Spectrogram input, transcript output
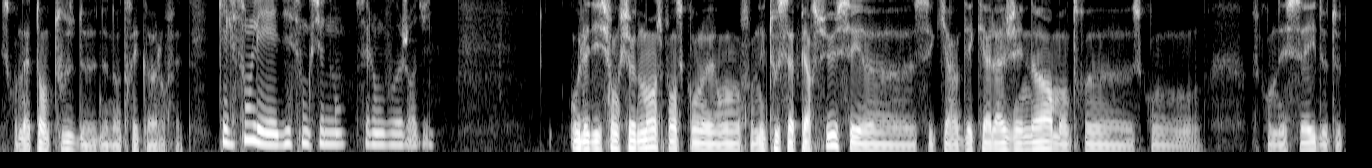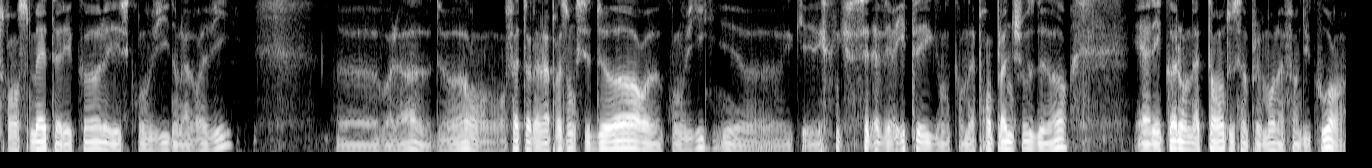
ce qu'on attend tous de, de notre école, en fait. Quels sont les dysfonctionnements, selon vous, aujourd'hui? Ou les dysfonctionnements, je pense qu'on on, est tous aperçus, c'est euh, qu'il y a un décalage énorme entre euh, ce qu'on qu'on essaye de te transmettre à l'école et ce qu'on vit dans la vraie vie. Euh, voilà, dehors, en fait, on a l'impression que c'est dehors qu'on vit, que c'est la vérité, qu'on apprend plein de choses dehors. Et à l'école, on attend tout simplement la fin du cours.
